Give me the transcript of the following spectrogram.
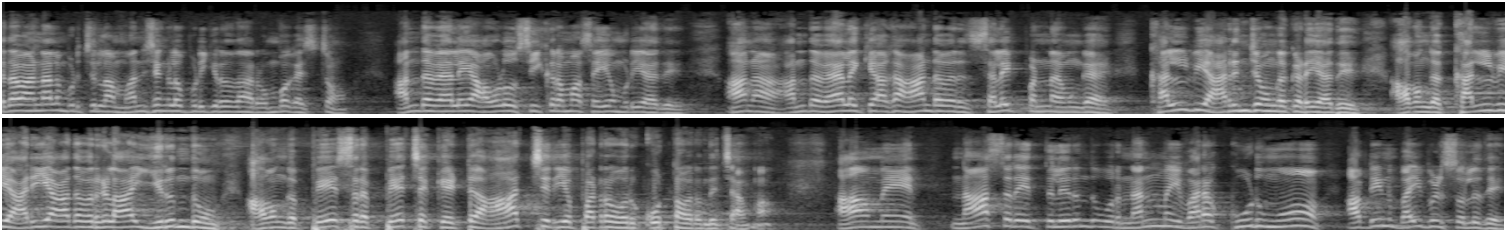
எதை வேணாலும் பிடிச்சிடலாம். மனுஷங்களை பிடிக்கிறது தான் ரொம்ப கஷ்டம். அந்த வேலையை அவ்வளோ சீக்கிரமாக செய்ய முடியாது. ஆனால் அந்த வேலைக்காக ஆண்டவர் செலக்ட் பண்ணவங்க கல்வி அறிஞ்சவங்க கிடையாது. அவங்க கல்வி அறியாதவர்களாக இருந்தும் அவங்க பேசுகிற பேச்சை கேட்டு ஆச்சரியப்படுற ஒரு கூட்டம் இருந்துச்சாமா? ஆமேன். நாசரேத்திலிருந்து ஒரு நன்மை வரக்கூடுமோ அப்படின்னு பைபிள் சொல்லுது.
